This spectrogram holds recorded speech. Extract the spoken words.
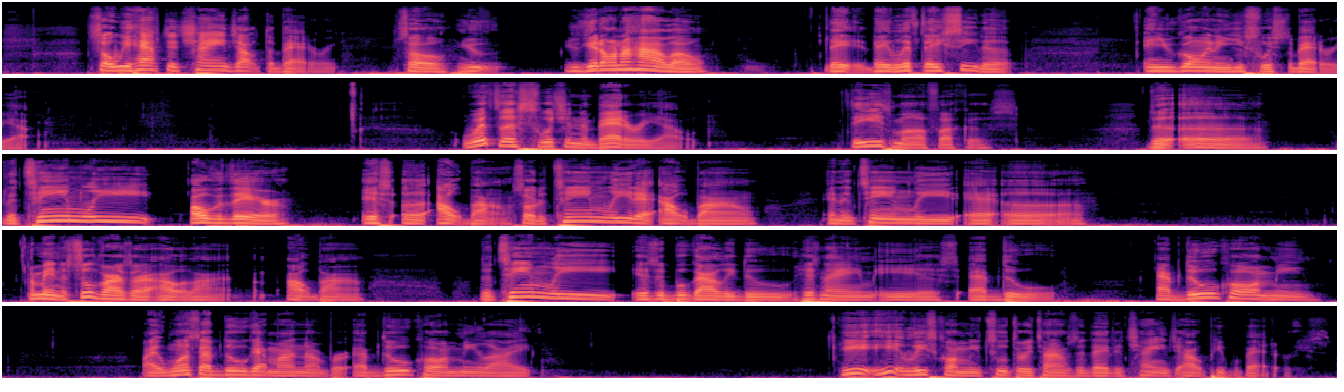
So we have to change out the battery. So you you get on a high low, they they lift a seat up, and you go in and you switch the battery out. With us switching the battery out, these motherfuckers, the uh the team lead over there is uh outbound. So the team lead at outbound and the team lead at uh I mean the supervisor outline outbound. The team lead is a Bugali dude. His name is Abdul. Abdul called me. Like once Abdul got my number, Abdul called me like he he at least called me two, three times a day to change out people batteries.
